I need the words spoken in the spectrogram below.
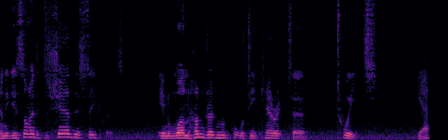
And he decided to share this secret in 140 character tweets. Yeah.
